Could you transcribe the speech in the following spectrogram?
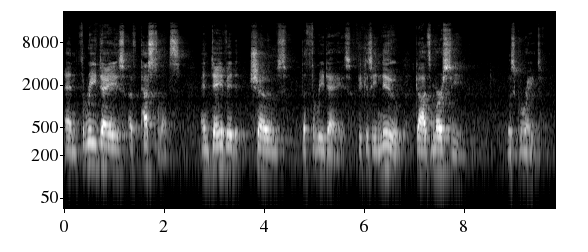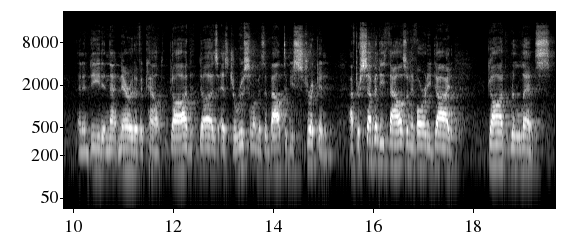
and three days of pestilence. And David chose the three days because he knew God's mercy was great. And indeed, in that narrative account, God does, as Jerusalem is about to be stricken, after 70,000 have already died, God relents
